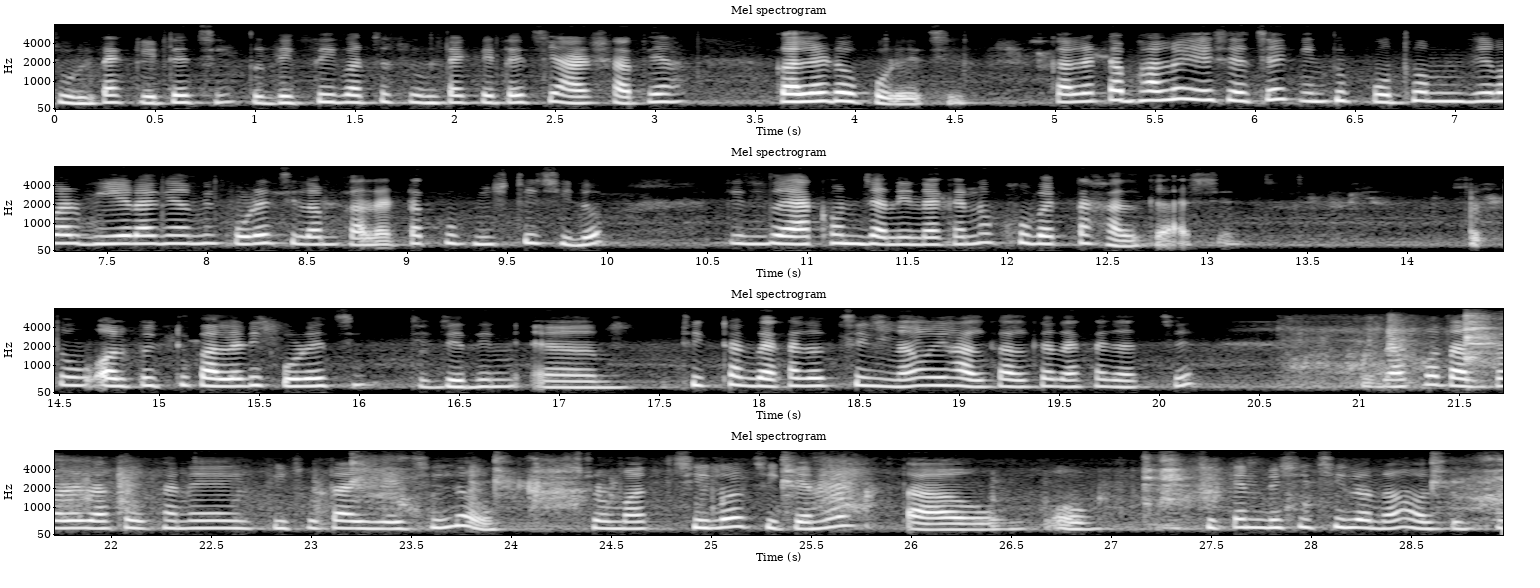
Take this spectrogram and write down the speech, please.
চুলটা কেটেছি। তো দেখতেই পাচ্ছ চুলটা কেটেছি আর সাথে কালারও করেছি কালারটা ভালোই এসেছে, কিন্তু প্রথম যেবার বিয়ের আগে আমি করেছিলাম কালারটা খুব মিষ্টি ছিল। কিন্তু এখন জানি না কেন খুব একটা হালকা আসে। তো অল্প একটু কালারই করেছি। তো যেদিন ঠিকঠাক দেখা যাচ্ছে না, ওই হালকা হালকা দেখা যাচ্ছে। তো দেখো, তারপরে দেখো, এখানে কিছুটা ইয়ে ছিল স্টোমাক ছিল চিকেনের তাও ও চিকেন বেশি ছিল না, অল্প একটু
